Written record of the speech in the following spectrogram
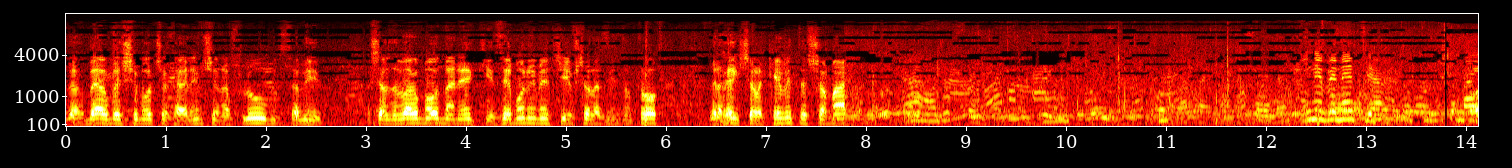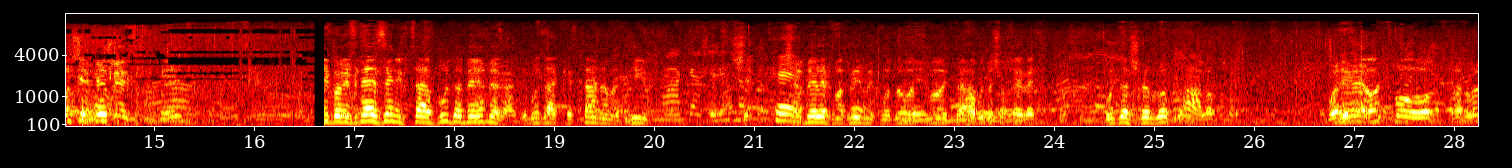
והרבה הרבה שמות של חיילים שנפלו מסביב. עכשיו, דבר מאוד מעניין, כי זה מונומנט שאי אפשר להזיז אותו, ולכן כשרכבת השמיים... הנה ונציה. במבנה הזה נמצא בודה מאמרה, זה בודה הקטן המדהים, ש- שהמלך מחליט בכבודו ובעצמו את ה... בודה שוכבת. בודה שוכב לא פה. בוא נראה עוד פה, אנחנו לא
